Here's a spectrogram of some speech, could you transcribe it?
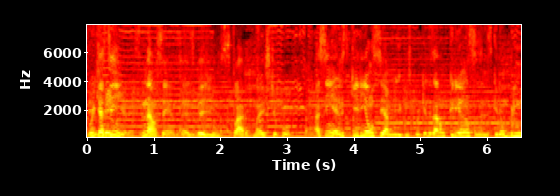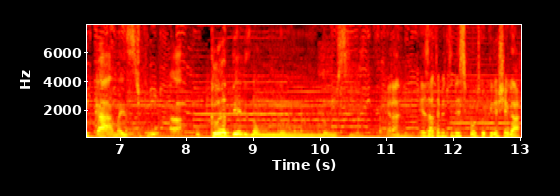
Porque assim. Não, sem, sem os beijinhos, claro. Mas, tipo, assim, eles queriam ser amigos, porque eles eram crianças, eles queriam brincar, mas, tipo, a- o clã deles não, não, não se. Era exatamente nesse ponto que eu queria chegar.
